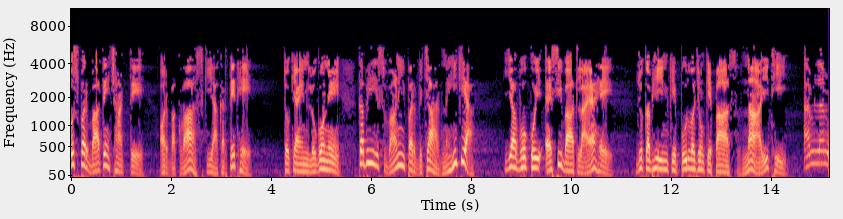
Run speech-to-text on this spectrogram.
उस पर बातें छांटते और बकवास किया करते थे। तो क्या इन लोगों ने कभी इस वाणी पर विचार नहीं किया? या वो कोई ऐसी बात लाया है, जो कभी इनके पूर्वजों के पास न आई थी? अम लम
